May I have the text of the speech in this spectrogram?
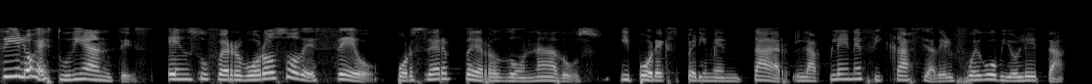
si los estudiantes en su fervoroso deseo por ser perdonados y por experimentar la plena eficacia del fuego violeta,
